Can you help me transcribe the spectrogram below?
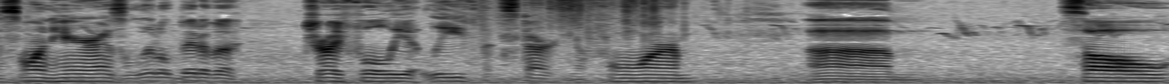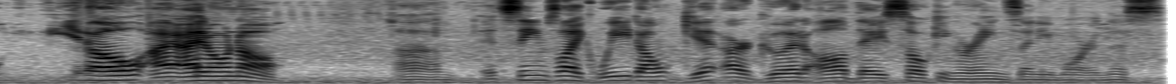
This one here has a little bit of a trifoliate leaf that's starting to form. Um, so, you know, I, I don't know. Um, it seems like we don't get our good all day soaking rains anymore in this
